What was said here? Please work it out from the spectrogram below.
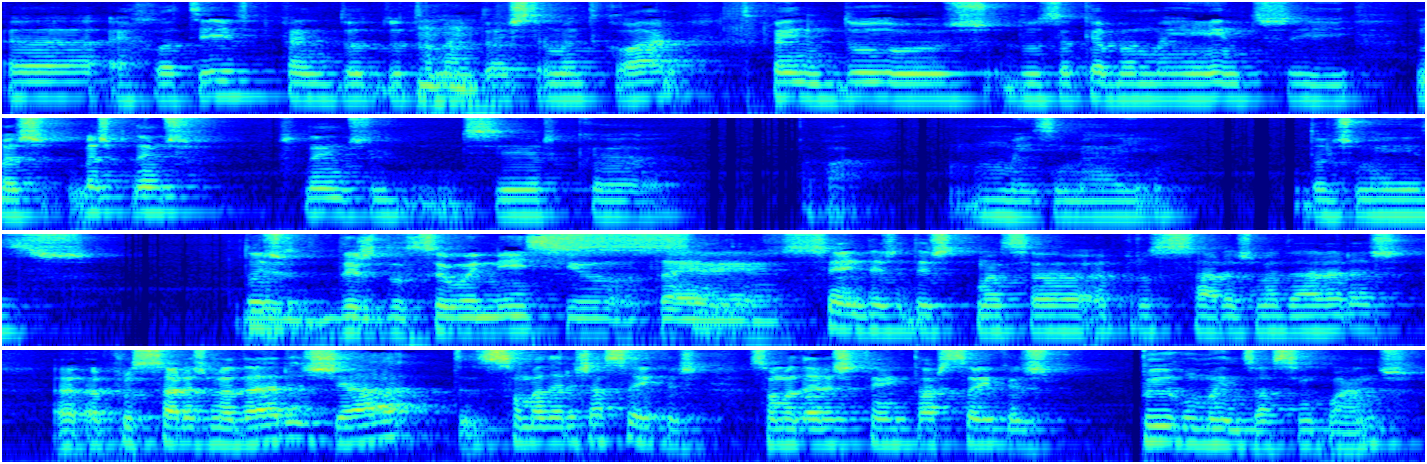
Uh, é relativo, depende do, do tamanho uhum. do instrumento, claro, depende dos, dos acabamentos, e, mas, mas podemos, podemos dizer que opa, um mês e meio, dois meses. Dois... Desde, desde o seu início sim, até. Sim, desde, desde que começa a processar as madeiras a, a, processar as madeiras já são madeiras já secas. São madeiras que têm que estar secas pelo menos há 5 anos.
